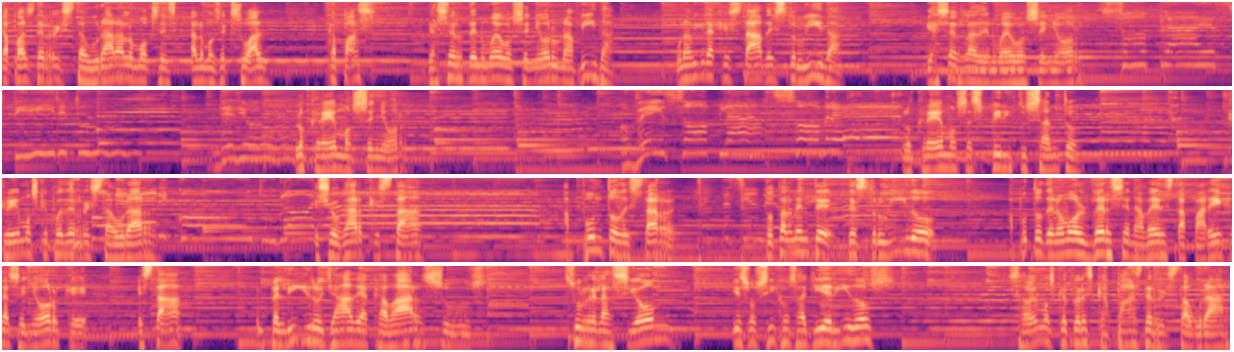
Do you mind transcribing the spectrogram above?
capaz de restaurar al, homosexual, capaz de hacer de nuevo, Señor, una vida, una vida que está destruida y hacerla de nuevo, Señor. Lo creemos, Señor. Lo creemos, Espíritu Santo. Creemos que puede restaurar ese hogar que está a punto de estar totalmente destruido, punto de no volverse a ver esta pareja, Señor, que está en peligro ya de acabar sus, su relación y esos hijos allí heridos. Sabemos que tú eres capaz de restaurar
